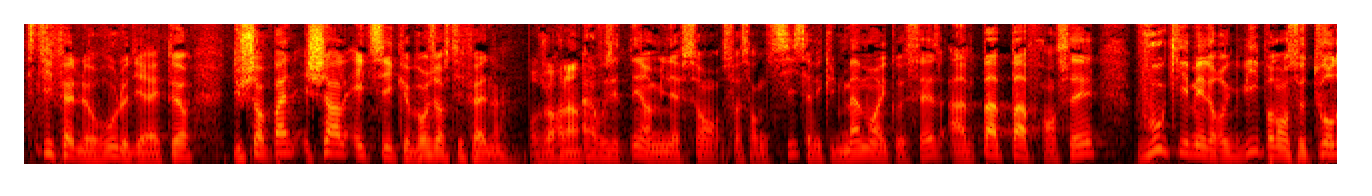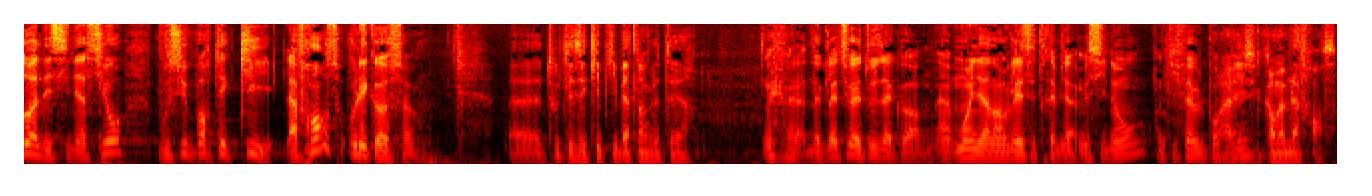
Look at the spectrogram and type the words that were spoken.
Stephen Leroux, le directeur du champagne Charles Heitzig. Bonjour Stephen. Bonjour Alain. Alors vous êtes né en 1966 avec une maman écossaise, un papa français. Vous qui aimez le rugby, pendant ce tournoi à destination, vous supportez qui? La France ou l'Écosse? Euh, toutes les équipes qui battent l'Angleterre. Oui, voilà. Donc là-dessus, on est tous d'accord. Un moyen d'anglais, c'est très bien. Mais sinon, un petit faible pour Ouais, c'est quand même la France.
